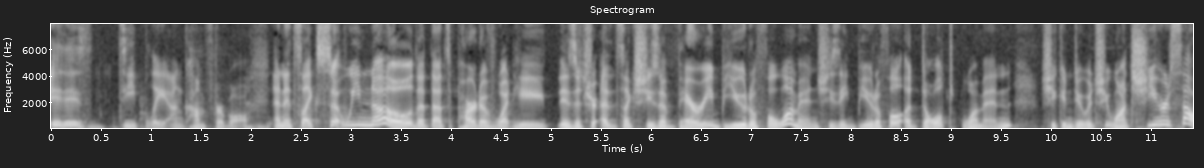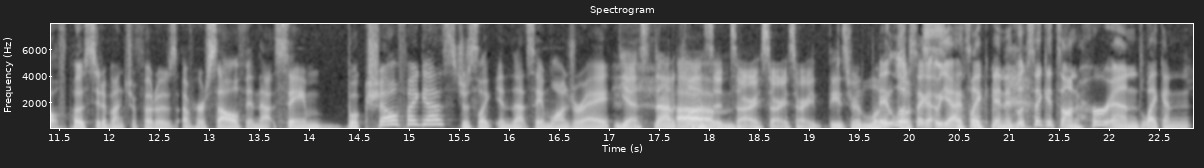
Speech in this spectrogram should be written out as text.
it is deeply uncomfortable, and it's like so we know that that's part of what he is. A tr- it's like she's a very beautiful woman. She's a beautiful adult woman. She can do what she wants. She herself posted a bunch of photos of herself in that same bookshelf, I guess, just like in that same lingerie. Yes, not a closet. sorry, sorry, sorry. These are look. Um, It looks books. like yeah, it's like and it looks like it's on her end like an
